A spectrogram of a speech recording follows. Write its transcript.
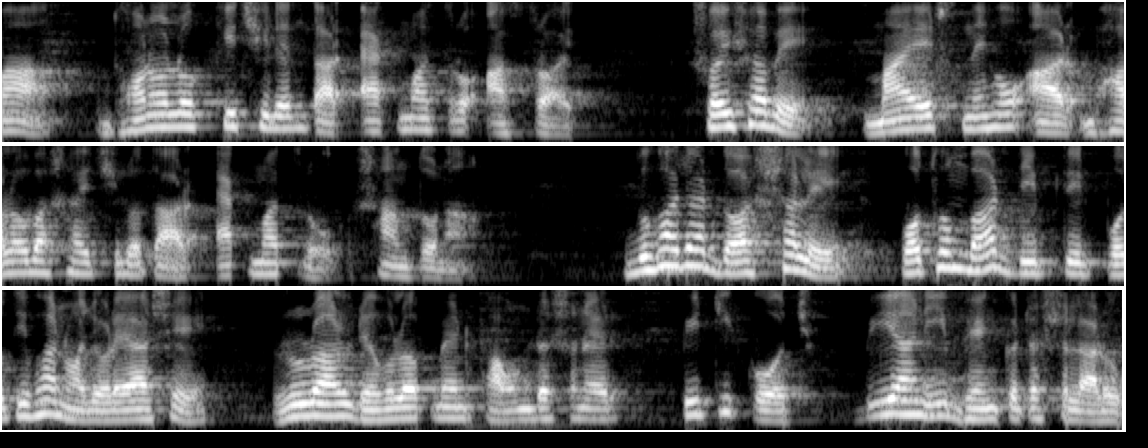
মা ধনলক্ষ্মী ছিলেন তার একমাত্র আশ্রয়। শৈশবে মায়ের স্নেহ আর ভালোবাসাই ছিল তার একমাত্র সান্ত্বনা। দু হাজার দশ সালে প্রথমবার দীপ্তির প্রতিভা নজরে আসে রুরাল ডেভেলপমেন্ট ফাউন্ডেশনের পিটি কোচ বিয়ানি ভেঙ্কটেশ্বলারু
